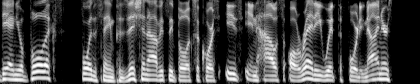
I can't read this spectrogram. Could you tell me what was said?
Daniel Bullocks for the same position. Obviously, Bullocks, of course, is in house already with the 49ers.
